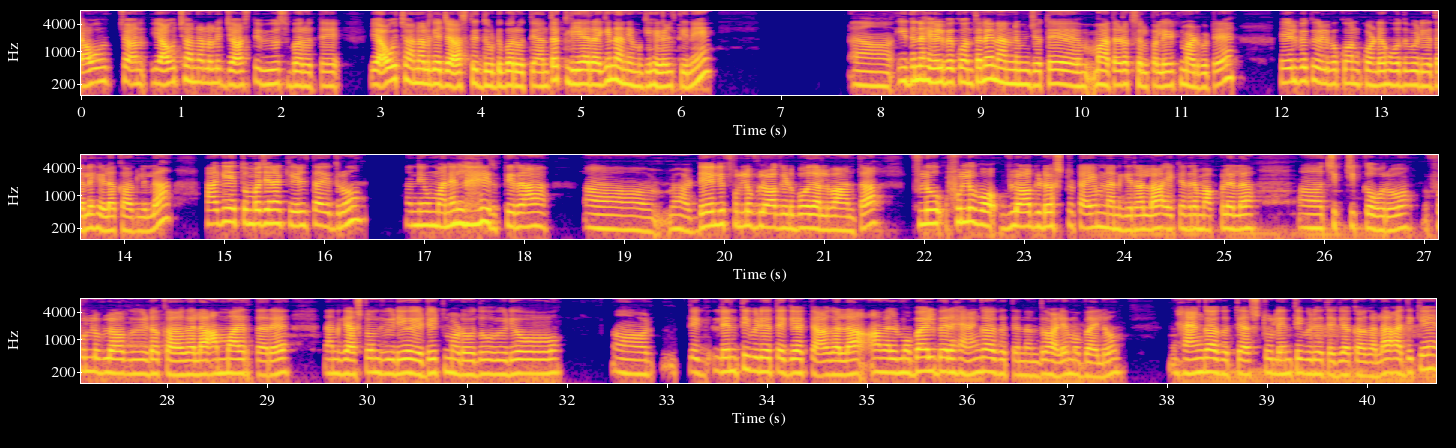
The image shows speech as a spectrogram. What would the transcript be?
ಯಾವ ಚಾನ್ ಯಾವ ಚಾನಲಲ್ಲಿ ಜಾಸ್ತಿ ವ್ಯೂಸ್ ಬರುತ್ತೆ, ಯಾವ ಚಾನಲ್ಗೆ ಜಾಸ್ತಿ ದುಡ್ಡು ಬರುತ್ತೆ ಅಂತ ಕ್ಲಿಯರಾಗಿ ನಾನು ನಿಮಗೆ ಹೇಳ್ತೀನಿ. ಇದನ್ನು ಹೇಳಬೇಕು ಅಂತಲೇ ನಾನು ನಿಮ್ಮ ಜೊತೆ ಮಾತಾಡೋಕ್ಕೆ ಸ್ವಲ್ಪ ಲೇಟ್ ಮಾಡಿಬಿಟ್ಟೆ. ಹೇಳಬೇಕು ಹೇಳಬೇಕು ಅಂದ್ಕೊಂಡೆ ಹೋದ ವೀಡಿಯೋದಲ್ಲಿ ಹೇಳೋಕ್ಕಾಗಲಿಲ್ಲ. ಹಾಗೆ ತುಂಬ ಜನ ಕೇಳ್ತಾ ಇದ್ರು, ನೀವು ಮನೆಯಲ್ಲೇ ಇರ್ತೀರಾ? ಡೈಲಿ ಫುಲ್ಲು ವ್ಲಾಗ್ ಇಡ್ಬೋದಲ್ವಾ? ಅಂತ. ಫ್ಲು ಫುಲ್ಲು ವ್ಲಾಗ್ ಇಡೋಷ್ಟು ಟೈಮ್ ನನಗಿರಲ್ಲ. ಏಕೆಂದರೆ ಮಕ್ಕಳೆಲ್ಲ ಚಿಕ್ಕ ಚಿಕ್ಕವರು ಫುಲ್ ವ್ಲಾಗ್ ಇಡೋಕ್ಕಾಗಲ್ಲ. ಅಮ್ಮ ಇರ್ತಾರೆ. ನನಗೆ ಅಷ್ಟೊಂದು ವೀಡಿಯೋ ಎಡಿಟ್ ಮಾಡೋದು ವೀಡಿಯೋ ತೆಗ್ ಲೆಂತಿ ವೀಡಿಯೋ ತೆಗಿಯೋಕ್ಕೆ ಆಗಲ್ಲ ಆಮೇಲೆ ಮೊಬೈಲ್ ಬೇರೆ ಹ್ಯಾಂಗ್ ಆಗುತ್ತೆ ನನ್ನದು ಹಳೆ ಮೊಬೈಲು ಹ್ಯಾಂಗ್ ಆಗುತ್ತೆ, ಅಷ್ಟು ಲೆಂತಿ ವೀಡಿಯೋ ತೆಗಿಯೋಕ್ಕಾಗಲ್ಲ. ಅದಕ್ಕೆ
